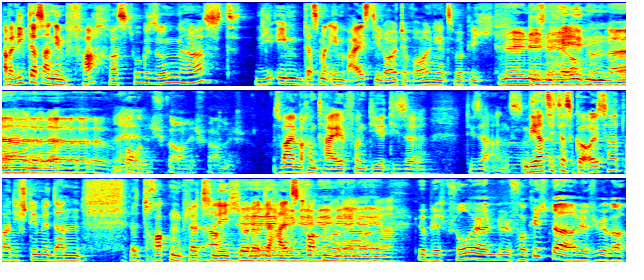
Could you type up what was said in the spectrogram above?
Aber liegt das an dem Fach, was du gesungen hast? Die eben, dass man eben weiß, die Leute wollen jetzt wirklich nee, nee, diesen nee, Helden äh, hören? äh, Oder? äh, gar nicht, gar nicht, gar nicht. Es war einfach ein Teil von dir, diese, diese Angst. Und wie hat sich das geäußert? War die Stimme dann äh, trocken plötzlich Nee, oder der Hals nee, trocken nee, oder, oder? Du bist vorher, du vergisst da alles wieder.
